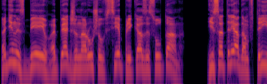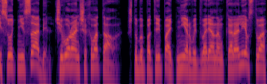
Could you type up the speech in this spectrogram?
один из беев опять же нарушил все приказы султана. И с отрядом в три сотни сабель, чего раньше хватало, чтобы потрепать нервы дворянам королевства,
